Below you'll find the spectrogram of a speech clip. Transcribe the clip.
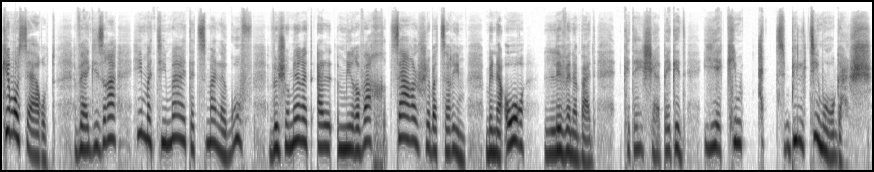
כמו שערות, והגזרה היא מתאימה את עצמה לגוף ושומרת על מרווח צר שבצרים, בין האור לבין הבד, כדי שהבגד יהיה כמעט בלתי מורגש.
